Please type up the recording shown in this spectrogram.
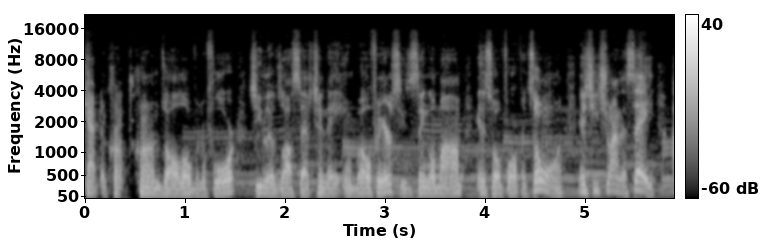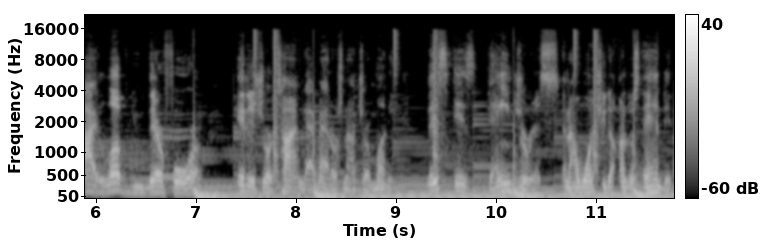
Captain Crunch crumbs all over the floor. She lives off Section 8 and welfare. She's a single mom and so forth and so on. And she's trying to say, I love you, therefore it is your time that matters, not your money. This is dangerous. And I want you to understand it.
